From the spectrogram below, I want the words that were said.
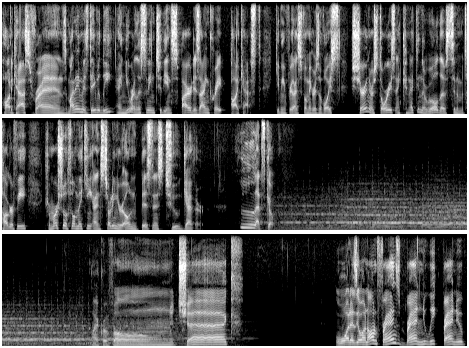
Podcast friends, my name is David Lee, and you are listening to the Inspire Design Create podcast, giving freelance filmmakers a voice, sharing their stories, and connecting the world of cinematography, commercial filmmaking, and starting your own business together. Let's go. Microphone check. What is going on, friends? Brand new week, brand new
